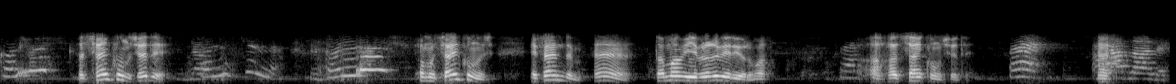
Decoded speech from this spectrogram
Konuş, konuş. Ha, sen konuş hadi. Konuşsana. Konuş. Ama sen konuş. Efendim. He. Tamam İbrar'ı veriyorum al. Ah, hadi sen konuş hadi. Ha. Sibel Ha. abla hadi.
